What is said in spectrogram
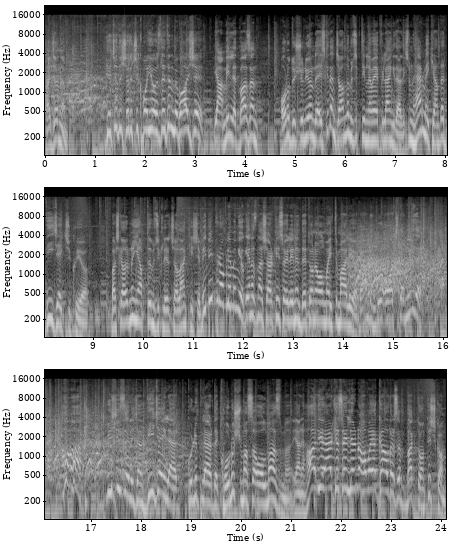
Ha canım. gece dışarı çıkmayı özledin mi Bayce? Ya millet bazen onu düşünüyorum da eskiden canlı müzik dinlemeye falan giderdik. Şimdi her mekanda DJ çıkıyor. Başkalarının yaptığı müzikleri çalan kişi. Bir, bir problemim yok. En azından şarkıyı söyleyenin detone olma ihtimali yok. Anladın? Bu o açıdan iyi de. Ama bir şey söyleyeceğim. DJ'ler kulüplerde konuşmasa olmaz mı? Yani hadi herkes ellerini havaya kaldırsın. Bak tontişkom.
